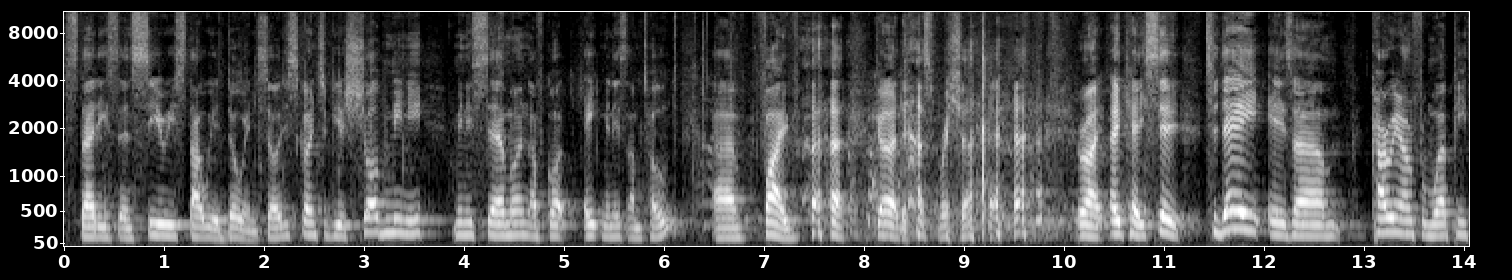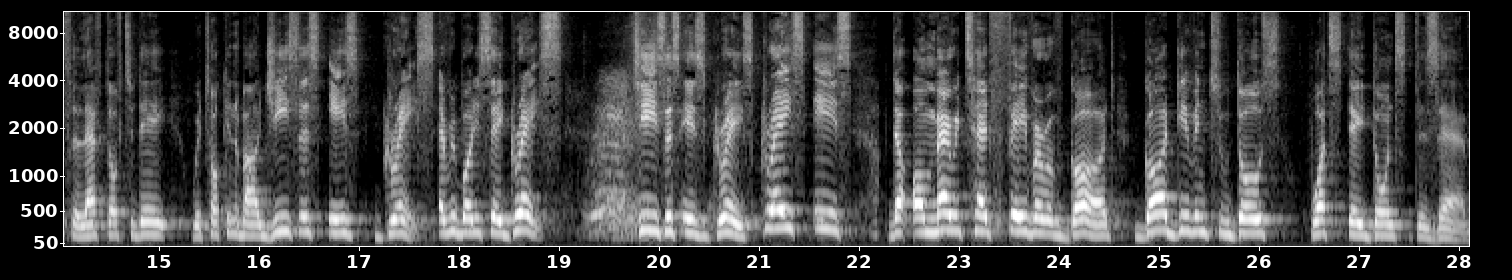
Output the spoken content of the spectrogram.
studies and series that we're doing. So, this is going to be a short mini mini sermon. I've got eight minutes, I'm told. Um, five. Good. That's pressure. right. Okay. So, today is. Um, carrying on from where Peter left off today, we're talking about Jesus is grace. Everybody say grace. grace. Jesus is grace. Grace is the unmerited favor of God, God giving to those what they don't deserve.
